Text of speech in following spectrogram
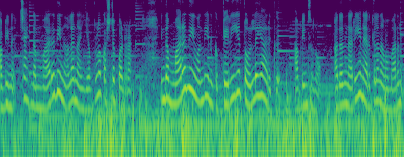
அப்படின்னு. சே இந்த மறதினால நான் எவ்வளோ கஷ்டப்படுறேன். இந்த மறதி வந்து எனக்கு பெரிய தொல்லையாக இருக்குது அப்படின்னு சொல்லுவோம். அதாவது நிறைய நேரத்தில் நம்ம மறந்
